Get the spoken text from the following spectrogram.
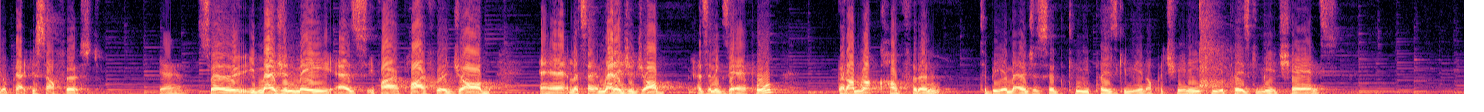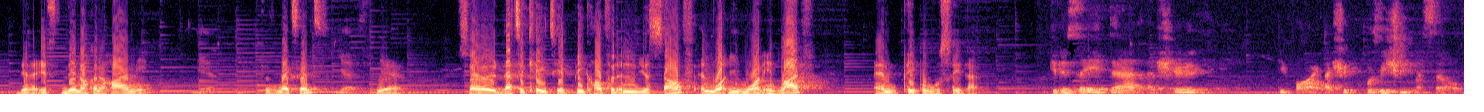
about yourself first. Yeah. So imagine me as if I apply for a job, and let's say a manager job as an example, but I'm not confident to be a manager. Said, can you please give me an opportunity? Can you please give me a chance? You know, it's they're not going to hire me. Yeah. Does it make sense? Yes. Yeah. So that's a key tip. Be confident in yourself and what you want in life, and people will see that. Could you say that I should define, I should position myself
